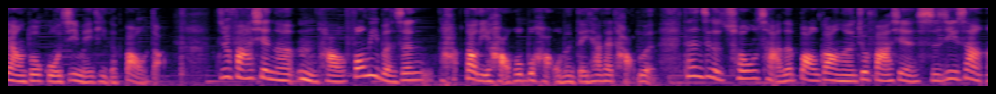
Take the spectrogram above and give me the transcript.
非常多国际媒体的报道，就发现呢。嗯，好，蜂蜜本身到底好或不好，我们等一下再讨论。但是这个抽查的报告呢，就发现实际上，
